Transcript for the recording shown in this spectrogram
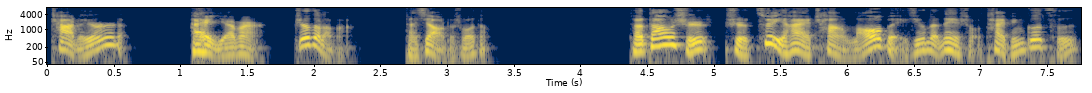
差着音儿的。哎，爷们儿，知道了吗？他笑着说道。他当时是最爱唱老北京的那首太平歌词：“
